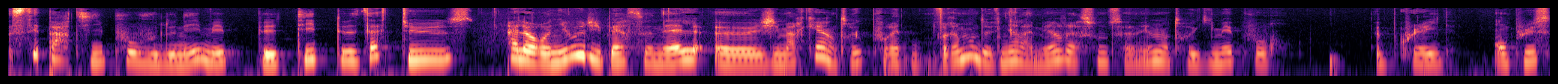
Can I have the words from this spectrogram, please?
c'est parti pour vous donner mes petites astuces. Alors au niveau du personnel, euh, j'ai marqué un truc pour être vraiment devenir la meilleure version de soi-même, entre guillemets, pour upgrade en plus.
